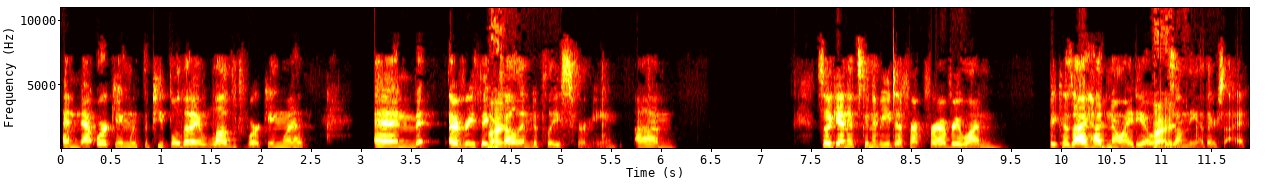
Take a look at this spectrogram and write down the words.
and networking with the people that I loved working with, and everything Right. fell into place for me. Um, so again, it's going to be different for everyone because I had no idea what was on the other side.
